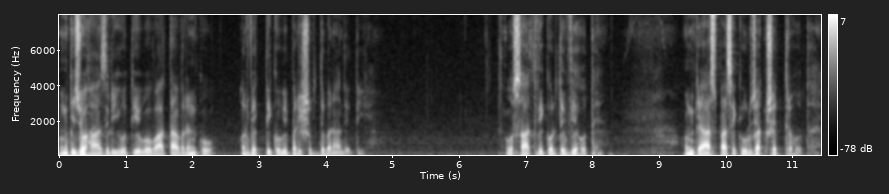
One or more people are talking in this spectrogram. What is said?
उनकी जो हाजिरी होती है, वो वातावरण को और व्यक्ति को भी परिशुद्ध बना देती है। वो सात्विक और दिव्य होते हैं। उनके आसपास एक ऊर्जा क्षेत्र होता है,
